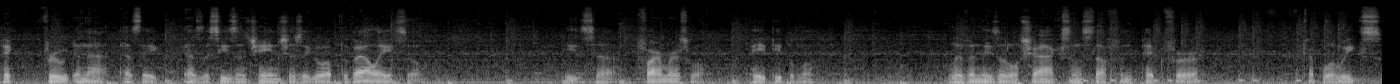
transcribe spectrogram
pick fruit and that as they as the seasons change as they go up the valley. So these uh, farmers will pay people to live in these little shacks and stuff and pick for a couple of weeks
